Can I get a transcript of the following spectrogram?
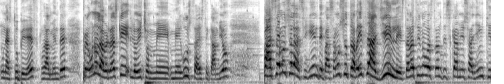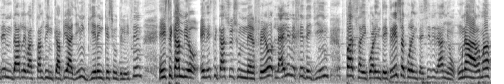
una estupidez, realmente. Pero bueno, la verdad es que, lo dicho, me, me gusta este cambio. Pasamos a la siguiente, pasamos otra vez a Jin. Le están haciendo bastantes cambios a Jin Quieren darle bastante hincapié a Jin y quieren que se utilicen. En este cambio, en este caso es un nerfeo. La LMG de Jin pasa de 43 a 47 de daño. Una arma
